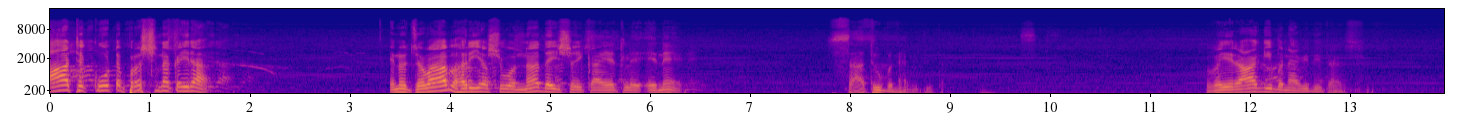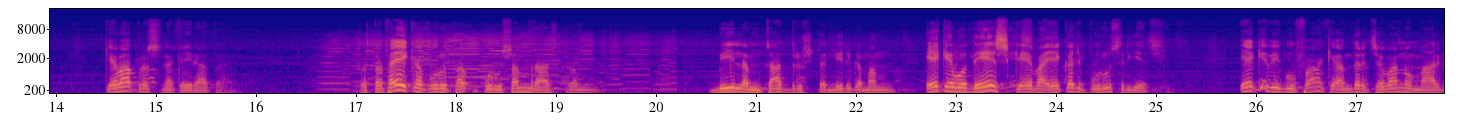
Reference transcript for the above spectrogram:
આઠ કૂટ પ્રશ્ન કર્યા એનો જવાબ હરિયશુઓ ન દઈ શકાય એટલે એને સાધુ બનાવી દીધા વૈરાગી બનાવી દીધા છે કેવા પ્રશ્ન કર્યા હતા તો તથૈક પુરુષમ રાષ્ટ્રમ બિલમ ચાદૃષ્ટ નિર્ગમમ એક એવો દેશ કે એવા એક જ પુરુષ રહીએ છે એક એવી ગુફા કે અંદર જવાનો માર્ગ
